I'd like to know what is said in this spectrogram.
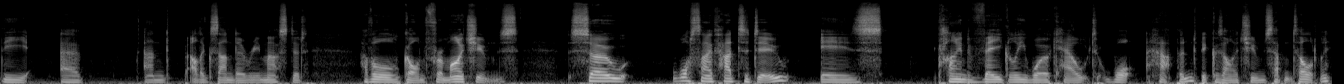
the uh, and Alexander Remastered have all gone from iTunes. So, what I've had to do is kind of vaguely work out what happened because iTunes haven't told me.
